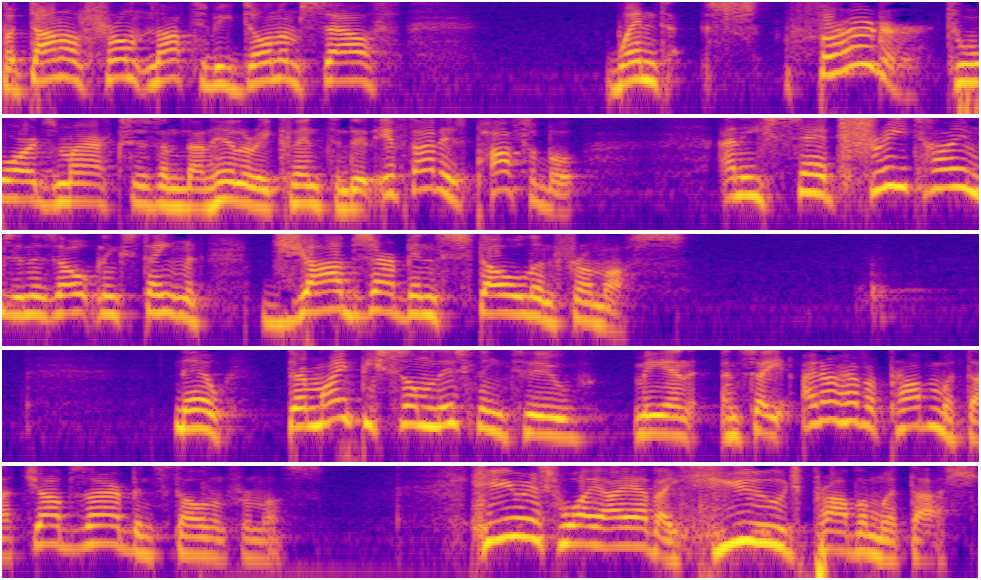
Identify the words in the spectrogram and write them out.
but Donald Trump, not to be done himself, went further towards Marxism than Hillary Clinton did, if that is possible. And he said three times in his opening statement, jobs are being stolen from us. Now, there might be some listening to me and, and say, I don't have a problem with that. Jobs are being stolen from us. Here is why I have a huge problem with that.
